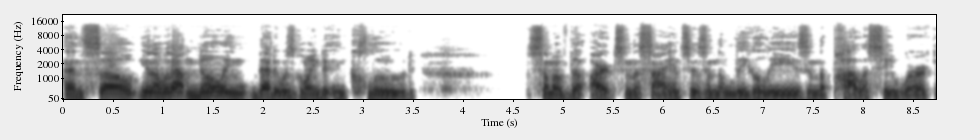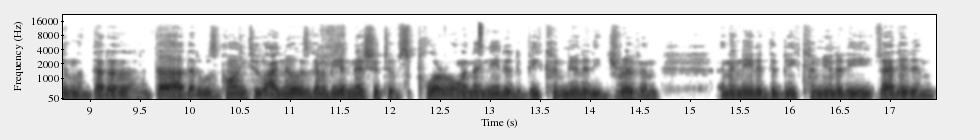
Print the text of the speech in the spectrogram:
And so, you know, without knowing that it was going to include some of the arts and the sciences and the legalese and the policy work and the da da da da da that it was going to, I knew it was going to be initiatives plural and they needed to be community driven and they needed to be community vetted and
